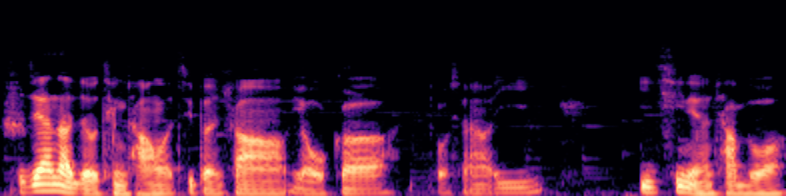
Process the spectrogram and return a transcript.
时间呢，就挺长了，基本上有个我想想一一七年差不多，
